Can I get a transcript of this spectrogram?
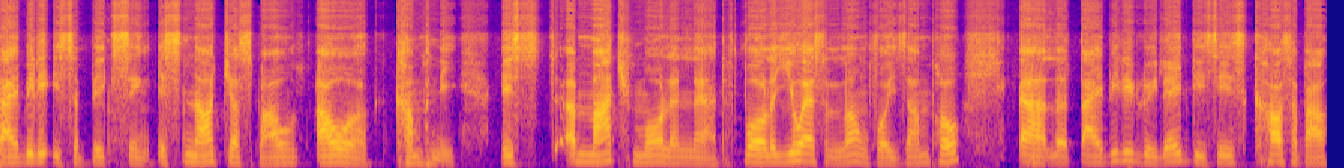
diabetes is a big thing. It's not just about our company. It's uh, much more than that. For the U.S. alone, for example, uh, the diabetes-related disease costs about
